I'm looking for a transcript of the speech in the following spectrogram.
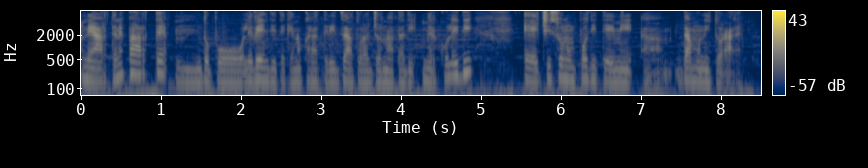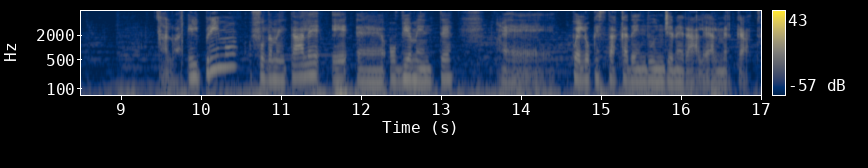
né arte né parte, mm, dopo le vendite che hanno caratterizzato la giornata di mercoledì e ci sono un po' di temi uh, da monitorare. Allora, il primo fondamentale è eh, ovviamente eh, quello che sta accadendo in generale al mercato,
